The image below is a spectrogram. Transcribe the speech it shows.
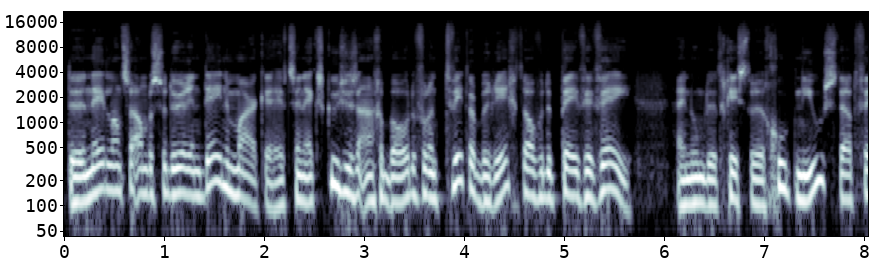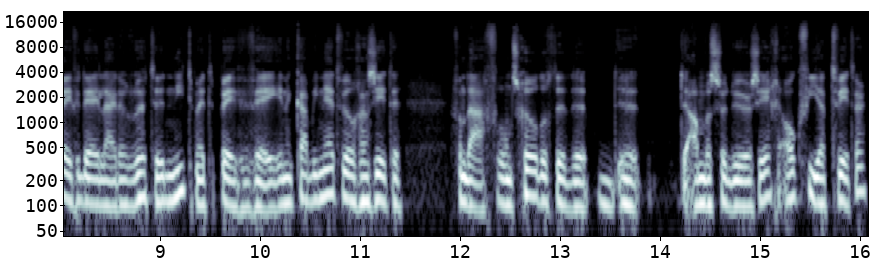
De Nederlandse ambassadeur in Denemarken heeft zijn excuses aangeboden voor een Twitterbericht over de PVV. Hij noemde het gisteren goed nieuws dat VVD-leider Rutte niet met de PVV in een kabinet wil gaan zitten. Vandaag verontschuldigde de, de, de ambassadeur zich, ook via Twitter.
